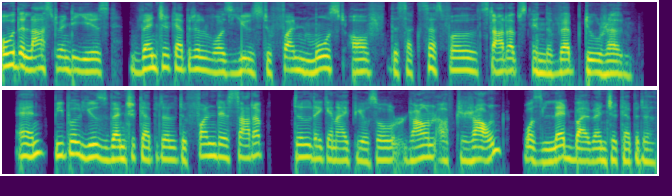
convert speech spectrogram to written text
Over the last 20 years, venture capital was used to fund most of the successful startups in the Web2 realm. And people use venture capital to fund their startup till they can IPO. So, round after round was led by venture capital.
